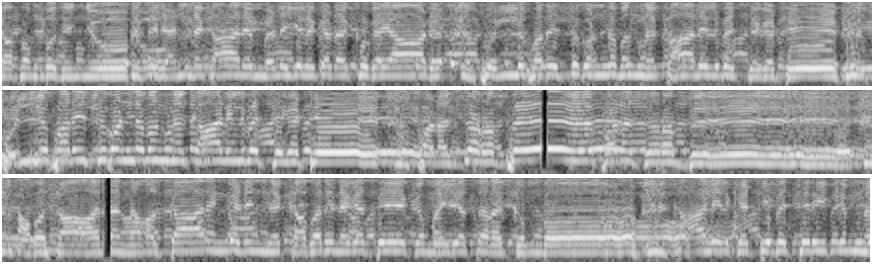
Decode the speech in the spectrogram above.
കഫം പൊതിഞ്ഞു. രണ്ട് കാലും വെളിയിൽ കിടക്കുകയാണ്. പുല്ല് പറിച്ചു കൊണ്ടുവന്ന് കാലിൽ വെച്ച് കെട്ടി. പുല്ല് പറിച്ചു കൊണ്ടുവന്ന് കാലിൽ വെച്ച് കെട്ടി. പടച്ചുറപ്പ് പടച്ചുറപ്പ്. അവസാന നമസ്കാരം കഴിഞ്ഞ് കബറിനകത്തേക്ക് മയ്യത്തിറക്കുമ്പോ കാലിൽ കെട്ടിവെച്ചിരിക്കുന്ന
